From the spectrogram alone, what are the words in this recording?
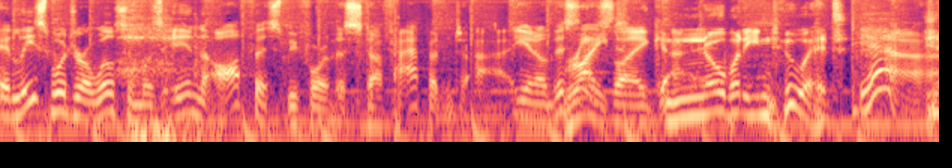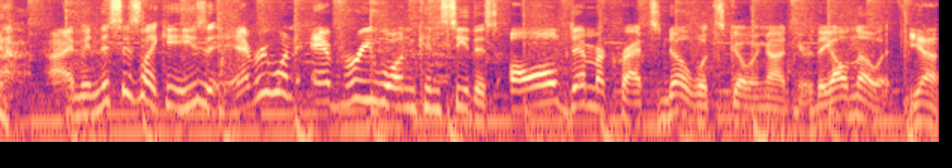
At least Woodrow Wilson was in office before this stuff happened. Uh, you know, this right? is like. uh, nobody knew it. Yeah, yeah. I mean, this is like he's everyone. Everyone can see this. All Democrats know what's going on here. They all know it. Yeah.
